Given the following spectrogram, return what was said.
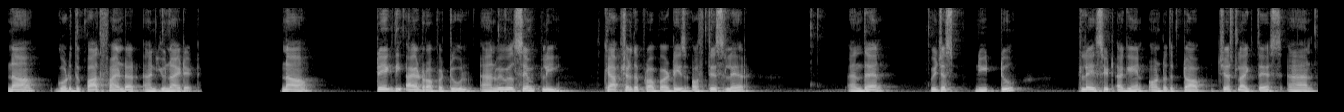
Now go to the Pathfinder and unite it. Now take the eyedropper tool and we will simply capture the properties of this layer. And then we just need to place it again onto the top just like this. And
